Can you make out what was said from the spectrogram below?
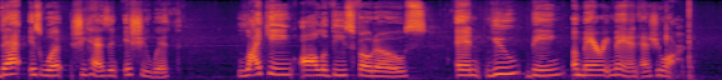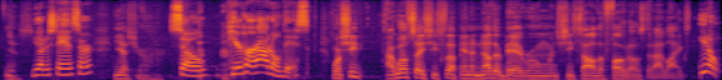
that is what she has an issue with, liking all of these photos and you being a married man as you are. Yes. You understand, sir? Yes, Your Honor. So hear her out on this. Well, she, I will say she slept in another bedroom when she saw the photos that I liked. You know,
